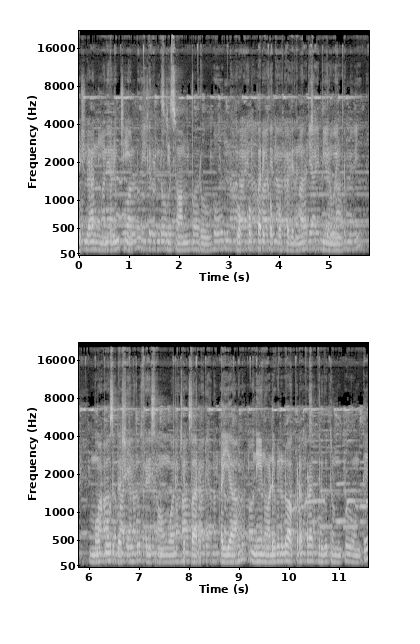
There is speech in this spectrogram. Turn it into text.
విషయాన్ని గురించి శ్రీ స్వామివారు ఒక్కొక్కరికి ఒక్కొక్క విధంగా చెప్పి ఉన్నారు మోపూరు దశయంతో శ్రీ స్వామివారు చెప్పారట. అయ్యా నేను అడవులలో అక్కడక్కడ తిరుగుతుంటూ ఉంటే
